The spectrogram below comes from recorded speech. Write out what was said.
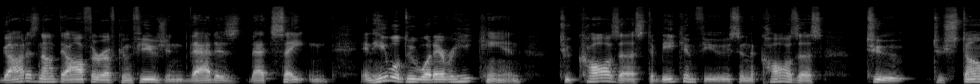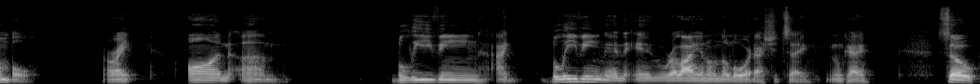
God is not the author of confusion. That is that's Satan, and he will do whatever he can to cause us to be confused and to cause us to to stumble all right on um believing i believing and and relying on the lord i should say okay so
